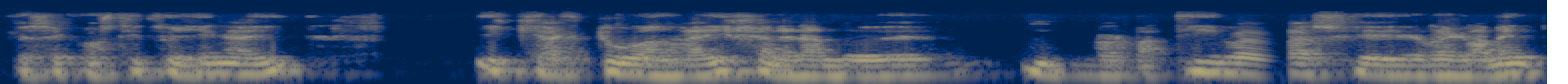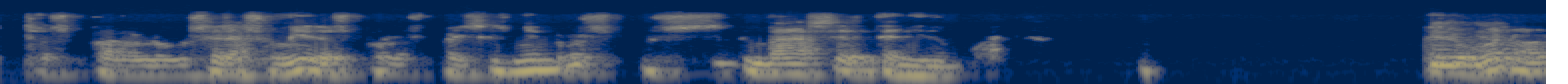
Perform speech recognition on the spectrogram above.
que se constituyen ahí y que actúan ahí generando normativas y reglamentos para luego ser asumidos por los países miembros, pues va a ser tenido en cuenta. Pero bueno,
